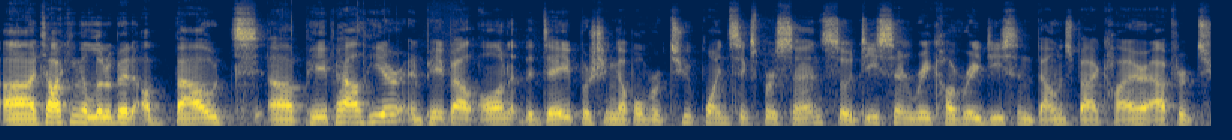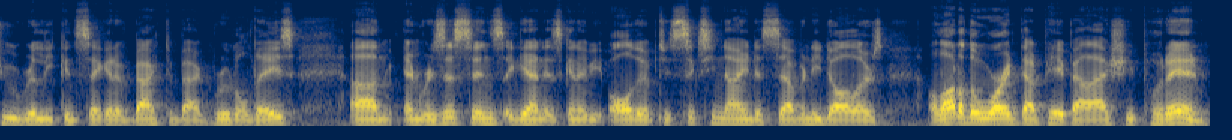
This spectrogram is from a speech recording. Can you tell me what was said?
Uh, talking a little bit about uh, PayPal here, and PayPal on the day pushing up over 2.6%. So decent recovery, decent bounce back higher after two really consecutive back to back brutal days. Um, and resistance, again, is going to be all the way up to 69 to $70. A lot of the work that PayPal actually put in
